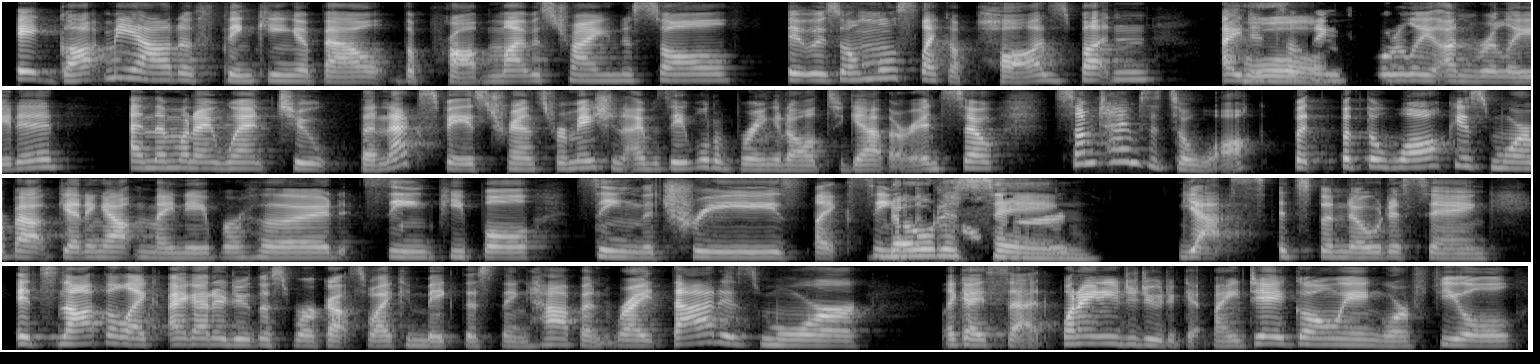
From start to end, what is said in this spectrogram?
it got me out of thinking about the problem I was trying to solve. It was almost like a pause button. I did something totally unrelated and then when I went to the next phase, transformation, I was able to bring it all together. And so sometimes it's a walk, but but the walk is more about getting out in my neighborhood, seeing people, seeing the trees, like seeing noticing. Yes, it's the noticing. It's not the like, I got to do this workout so I can make this thing happen, right? That is more, like I said, what I need to do to get my day going or feel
